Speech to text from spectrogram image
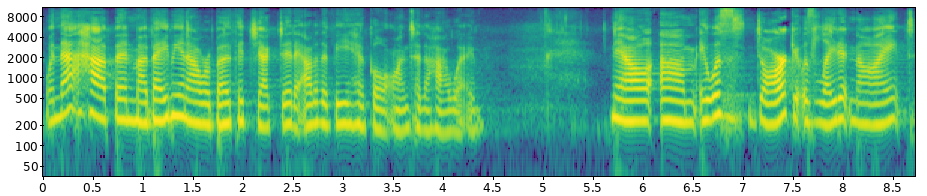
When that happened, my baby and I were both ejected out of the vehicle onto the highway. Now, um, it was dark, it was late at night.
